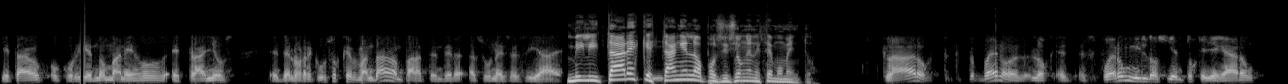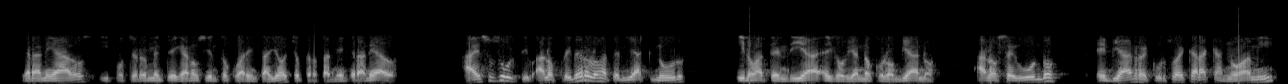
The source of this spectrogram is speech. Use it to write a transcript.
que estaban ocurriendo manejos extraños de los recursos que mandaban para atender a sus necesidades. Militares que están en la oposición en este momento. Claro, bueno, lo, eh, fueron 1.200 que llegaron graneados y posteriormente llegaron 148, pero también graneados. A esos últimos, a los primeros los atendía CNUR y los atendía el gobierno colombiano. A los segundos enviaban recursos de Caracas, no a mí,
